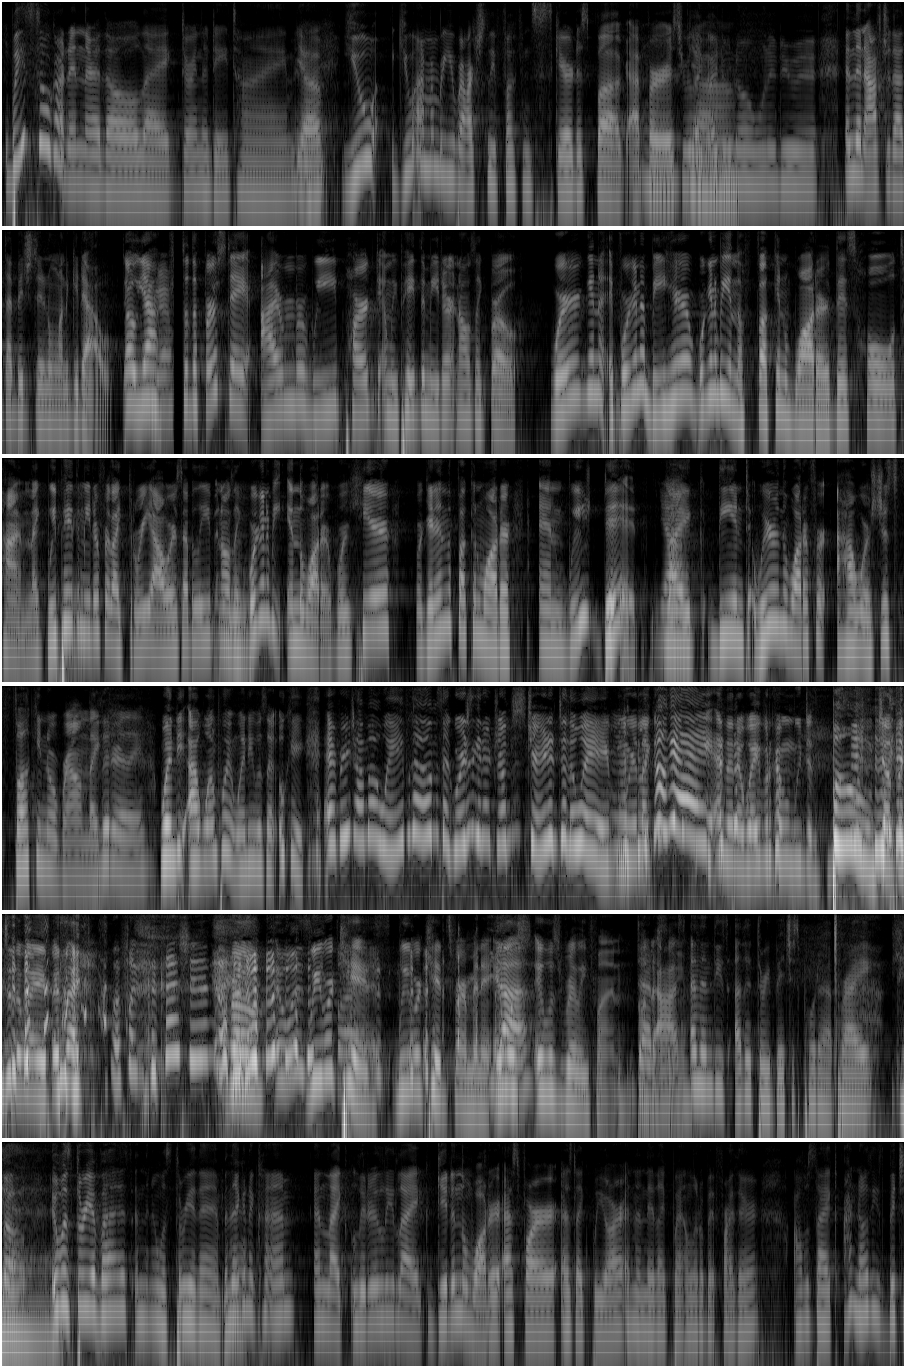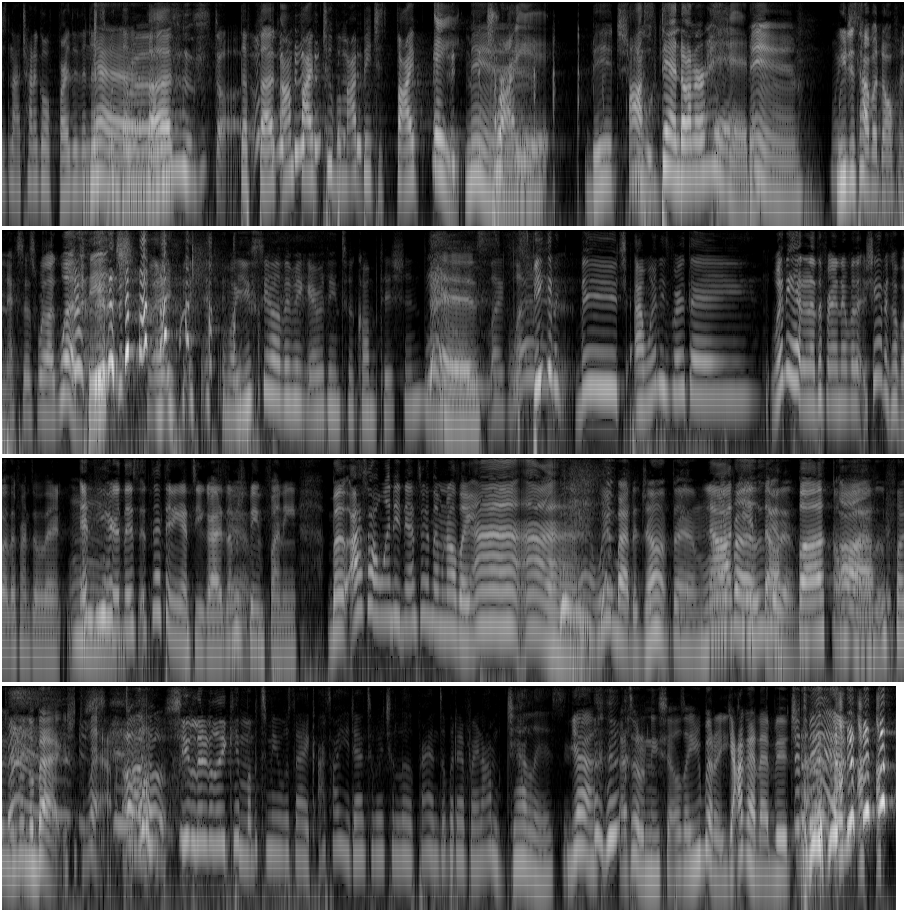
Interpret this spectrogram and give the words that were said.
We still got in there though, like during the daytime. and Yep. You, you. I remember you were actually fucking scared as fuck at Mhm. first. You were like, I do Yeah. not want to do it. And then after that, that bitch didn't want to get out. Oh yeah. Yeah. So the first day, I remember we parked and we paid the meter, and I was like, bro. We're gonna if we're gonna be here, we're gonna be in the fucking water this whole time. Like we paid the meter for like three hours, I believe, and I was like, Mhm. we're gonna be in the water. We're here. We're getting in the fucking water, and we did. Yeah. Like the ent- we were in the water for hours, just fucking around. Like Literally. Wendy, at one point, Wendy was like, "Okay, every time a wave comes, like we're just gonna jump straight into the wave." And we are like, "Okay," and then a wave would come, and we just boom jump into the wave, and like, What fucking concussion? bro, It was we were fun. kids. We were kids for a minute. It Yeah. was it was really fun. Dead ass. And then these other three bitches pulled up, right? So Yeah. it was three of us, and then it was three of them, and they're gonna come and like literally like get in the water as far as like we are, and then they like went a little bit farther. I was like, I know these bitches not trying to go further than Yeah. us. What the fuck? Stop. The fuck? I'm five two, but my bitch is five eight. Man. Try it. bitch. I'll stand on her head. man, When we just have a dolphin next to us. We're like, what, bitch? like, well, you see how they make everything to a competition? Yes. Like, what? Speaking of bitch, at Wendy's birthday, Wendy had another friend over there. She had a couple other friends over there. And if you hear Mm. this, it's nothing against you guys. I'm Yeah. just being funny. But I saw Wendy dancing with them, and I was like, uh, Yeah, uh. we about to jump them. Nah, Bruh, get the fuck I'm off. like, fucking from the back. Shut the back. Oh. she literally came up to me and was like, I saw you dancing with your little friends or whatever, and I'm jealous. Yeah. I told Anisha, I was like, you better y'all got that bitch.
